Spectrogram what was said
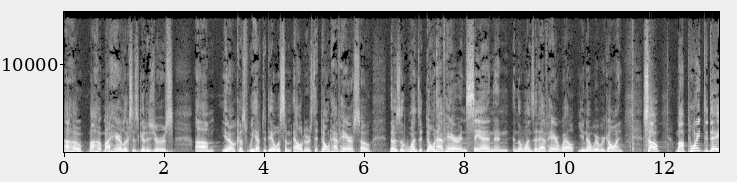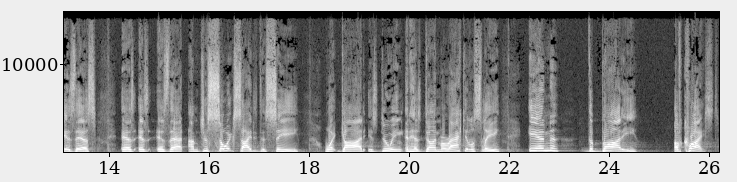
I hope I hope my hair looks as good as yours. Um, you know, because we have to deal with some elders that don't have hair. So those are the ones that don't have hair in sin, and, and the ones that have hair, well, you know where we're going. So my point today is this: is is is that I'm just so excited to see what God is doing and has done miraculously in the body of Christ.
